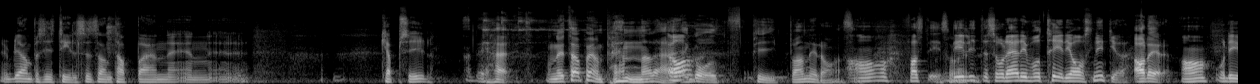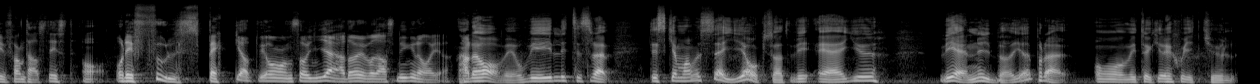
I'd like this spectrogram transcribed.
Nu blir han precis till sig så han tappar en, en eh, kapsyl. Ja, det är härligt. Och nu tappar jag en penna där. Ja. Det går åt pipan idag. Alltså. Ja, fast det, det är lite så det är. Det är vårt tredje avsnitt ju. Ja, det är det. Ja, och det är ju fantastiskt. Ja. Och det är fullspäckat. Vi har en sån jädra överraskning idag ju. Ja, det har vi. Och vi är lite sådär, det ska man väl säga också att vi är ju, vi är nybörjare på det här. Och vi tycker det är skitkul.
